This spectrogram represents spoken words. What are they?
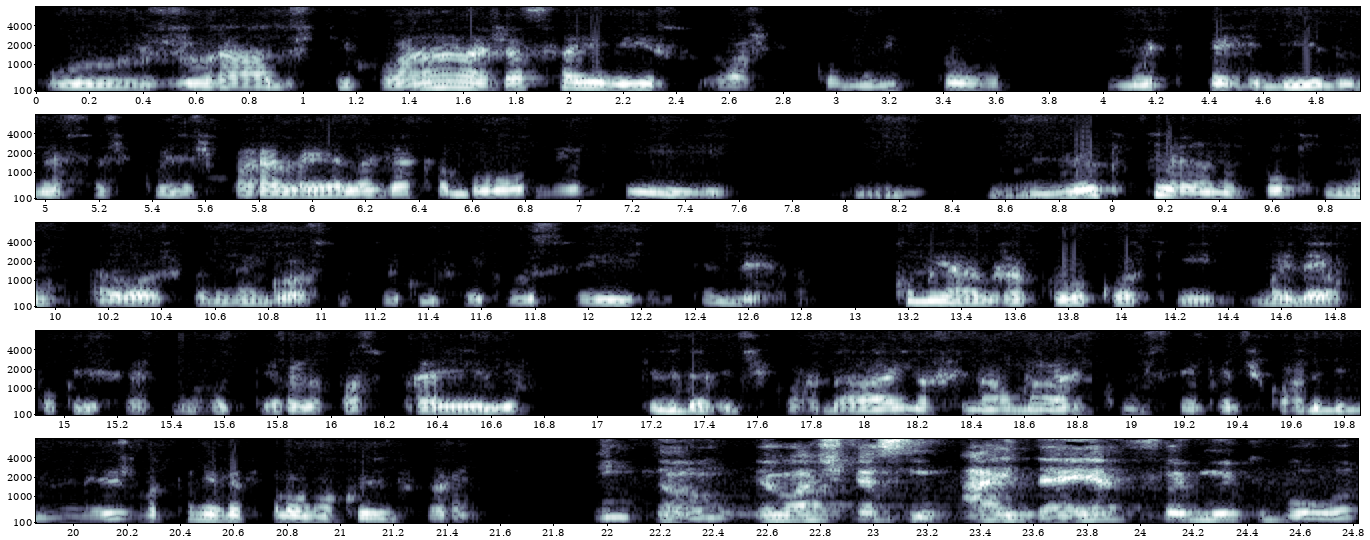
os jurados tipo, ah, já saiu isso. Eu acho que ficou muito muito perdido nessas coisas paralelas e acabou meio que meio que tirando um pouquinho a lógica do negócio. Não sei como foi que vocês entenderam. Como o Iago já colocou aqui uma ideia um pouco diferente no roteiro, eu já passo para ele que ele deve discordar e no final o Mário, como sempre, discorda de mim mesmo, também vai falar alguma coisa diferente. Então, eu acho que assim, a ideia foi muito boa.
